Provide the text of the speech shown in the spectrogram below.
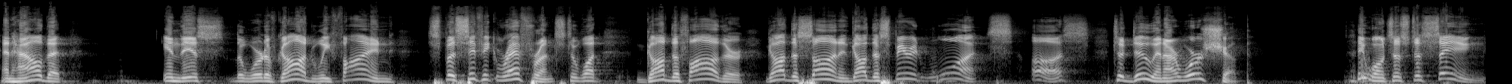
And how that in this, the Word of God, we find specific reference to what God the Father, God the Son, and God the Spirit wants us to do in our worship. He wants us to sing.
